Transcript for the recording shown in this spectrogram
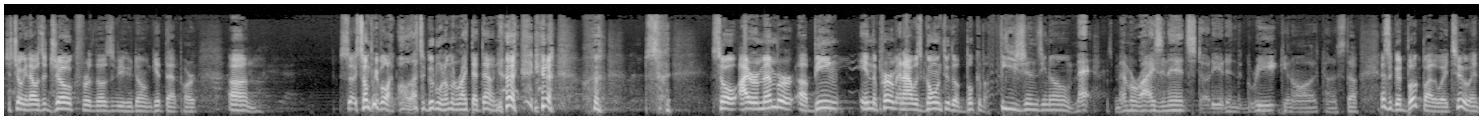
just joking. That was a joke for those of you who don't get that part. Um, so some people are like, oh, that's a good one. I'm going to write that down. you know? so I remember uh, being in the room, and I was going through the book of Ephesians, you know, memorizing it, study it in the Greek, you know, all that kind of stuff. It's a good book, by the way, too. And,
